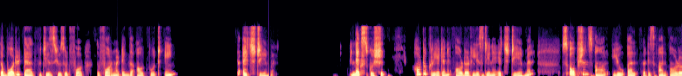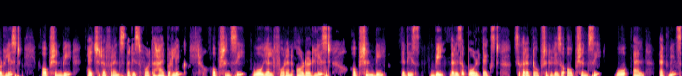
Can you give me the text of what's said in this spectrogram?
the body tag which is used for the formatting the output in the HTML. Next question, how to create an ordered list in HTML? So options are UL that is unordered list, Option B, reference that is for the hyperlink. Option C, OL for an ordered list. Option D, that is B, that is a bold text. So correct option it is option C, OL, that means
